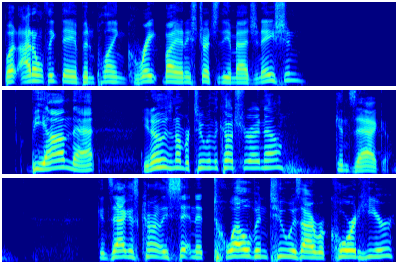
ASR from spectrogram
but I don't think they have been playing great by any stretch of the imagination. Beyond that, you know who's number two in the country right now? Gonzaga. Gonzaga is currently sitting at 12 and 2 as I record here.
